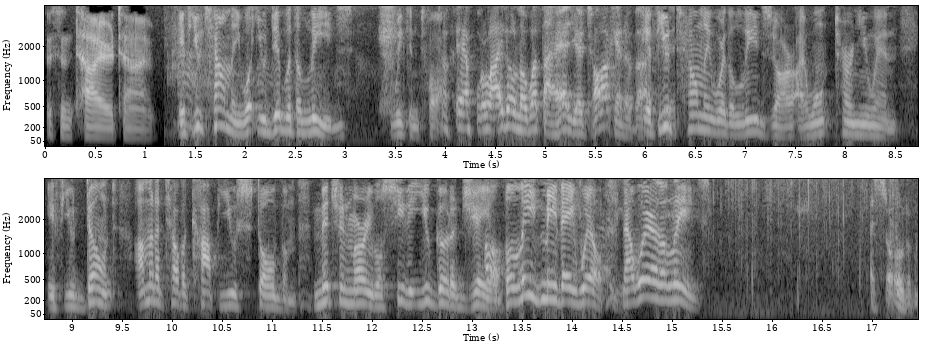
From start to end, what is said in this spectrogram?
This entire time. If you tell me what you did with the leads, we can talk. Yeah, well, I don't know what the hell you're talking about. If you tell me where the leads are, I won't turn you in. If you don't, I'm gonna tell the cop you stole them. Mitch and Murray will see that you go to jail. Oh. Believe me, they will. Now, where are the leads? I sold them.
